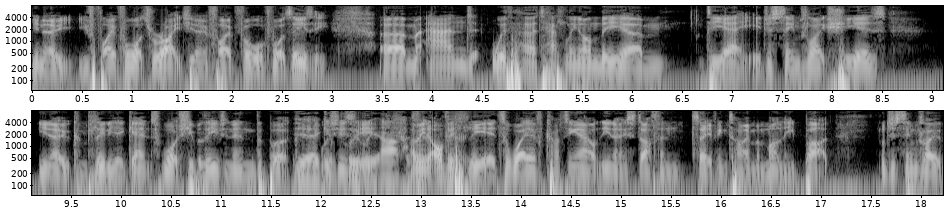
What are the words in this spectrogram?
you know, you fight for what's right. You don't fight for, for what's easy. Um, and with her tattling on the um, DA, it just seems like she is. You know, completely against what she believes in in the book. Yeah, which completely is, opposite. I mean, obviously, it's a way of cutting out, you know, stuff and saving time and money. But it just seems like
